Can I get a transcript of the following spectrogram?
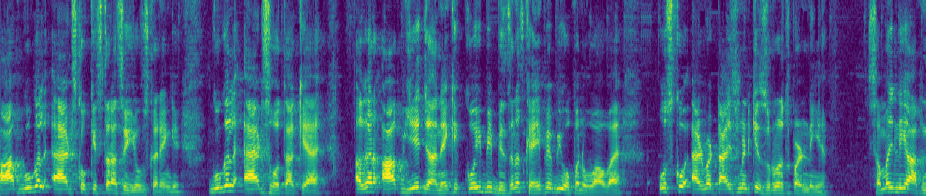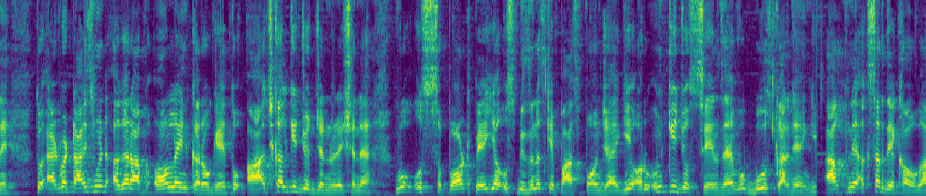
आप गूगल एड्स को किस तरह से यूज़ करेंगे। गूगल एड्स होता क्या है? अगर आप ये जानें कि कोई भी बिज़नेस कहीं पे भी ओपन हुआ हुआ है, उसको एडवर्टाइजमेंट की ज़रूरत पड़नी है। समझ लिया आपने? तो एडवर्टाइजमेंट अगर आप ऑनलाइन करोगे तो आजकल की जो जनरेशन है, वो उस सपोर्ट पे या उस बिज़नेस के पास पहुँच जाएगी और उनकी जो सेल्स हैं, वो बूस्ट कर जाएँगी। आपने अक्सर देखा होगा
